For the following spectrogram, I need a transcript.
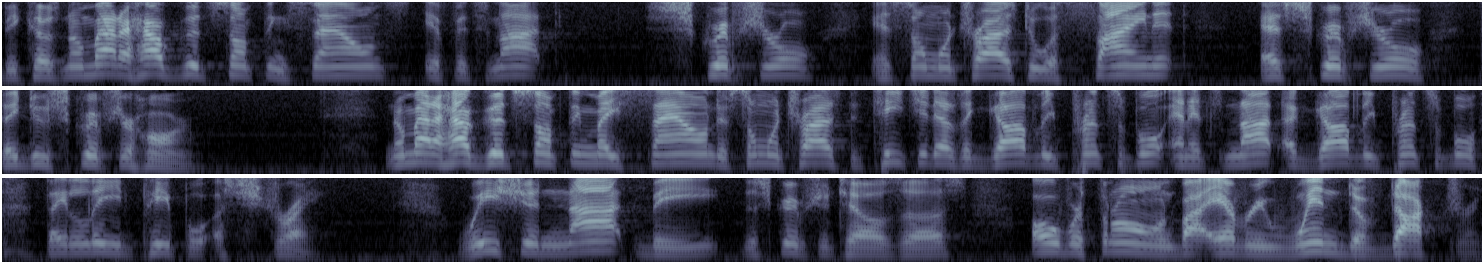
because no matter how good something sounds, if it's not scriptural and someone tries to assign it as scriptural, they do Scripture harm. No matter how good something may sound, if someone tries to teach it as a godly principle and it's not a godly principle, they lead people astray. We should not be, the Scripture tells us, overthrown by every wind of doctrine.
